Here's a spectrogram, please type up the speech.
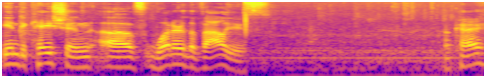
indication of what are the values. Okay?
